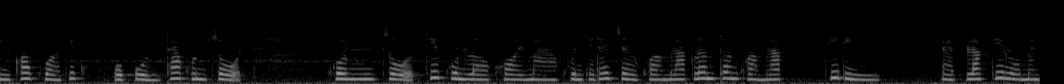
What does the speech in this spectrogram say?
มีครอบครัวที่อบอุ่น ถ้าคนโสด คนโสดที่คุณรอคอยมา คุณจะได้เจอความรักเริ่มต้นความรักที่ดี แบบรักที่โรแมน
